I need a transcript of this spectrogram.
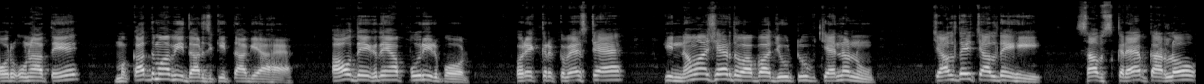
ਔਰ ਉਹਨਾਂ ਤੇ ਮੁਕੱਦਮਾ ਵੀ ਦਰਜ ਕੀਤਾ ਗਿਆ ਹੈ। ਆਓ ਦੇਖਦੇ ਹਾਂ ਪੂਰੀ ਰਿਪੋਰਟ। ਔਰ ਇੱਕ ਰਿਕਵੈਸਟ ਹੈ ਕਿ ਨਵਾਂ ਸ਼ਹਿਰ ਦਵਾਬਾ YouTube ਚੈਨਲ ਨੂੰ ਚੱਲਦੇ ਚੱਲਦੇ ਹੀ ਸਬਸਕ੍ਰਾਈਬ ਕਰ ਲਓ,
